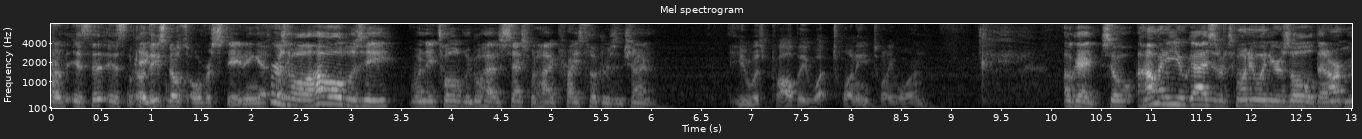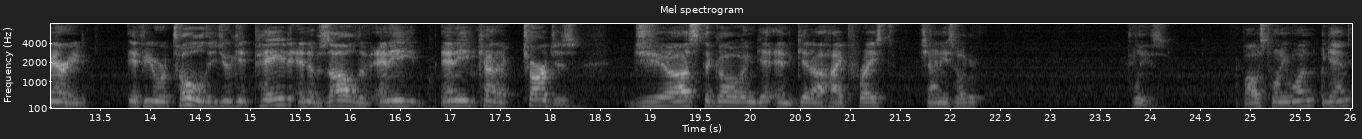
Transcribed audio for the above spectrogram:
are, is this, is Okay. are these notes overstating it? First Like, of all, how old was he when they told him to go have sex with high-priced hookers in China? he was probably what 20, 21? Okay, so how many of you guys that are 21 years old that aren't married, if you were told that you get paid and absolved of any any kind of charges, just to go and get and get a high-priced Chinese hooker? Please, if I was 21 again,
